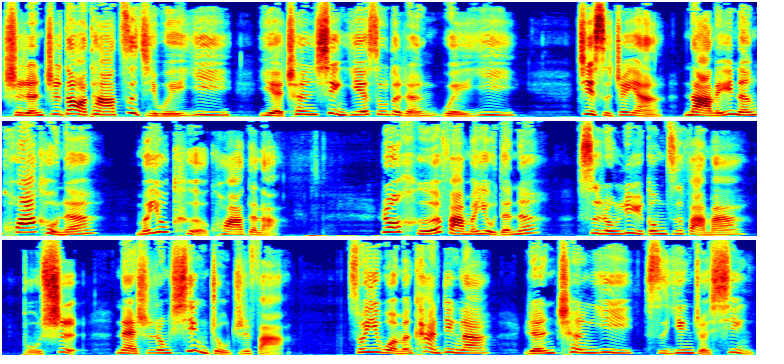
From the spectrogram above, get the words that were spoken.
使人知道他自己为义，也称信耶稣的人为义。即使这样，哪里能夸口呢？没有可夸的了。用何法没有的呢？是用律公之法吗？不是，乃是用信主之法。所以我们看定了。人称义是因着信，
